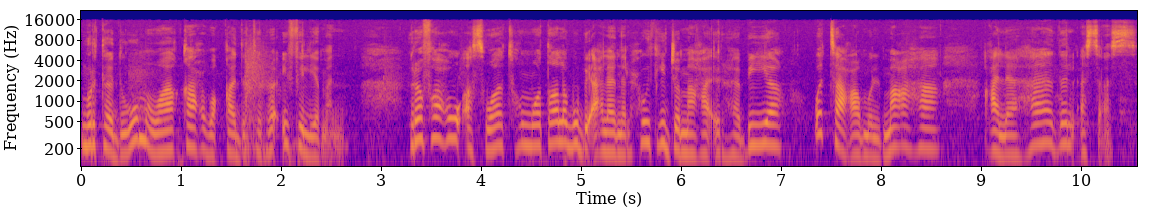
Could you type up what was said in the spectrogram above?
مرتدو مواقع وقادة الرأي في اليمن. رفعوا أصواتهم وطالبوا بإعلان الحوثي جماعة إرهابية والتعامل معها على هذا الأساس.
